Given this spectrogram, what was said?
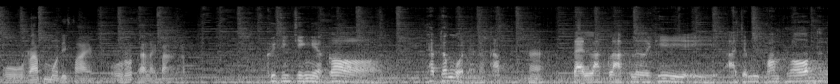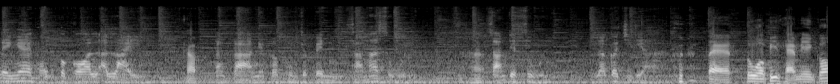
โอ้รับโมดิฟายรถอะไรบ้างครับ คือจริงๆเนี่ยก็แทบทั้งหมดนะครับ ฮะ แต่หลักๆเลยที่อาจจะมีความพร้อมทั้งในแง่ของอุปกรณ์อะไหล่ครับ ต่างๆเนี่ยก็คงจะเป็น 350 ฮะ 370 แล้วก็ GTR แต่ตัวพี่แถมเองก็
